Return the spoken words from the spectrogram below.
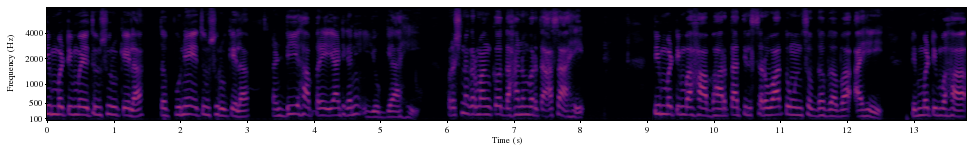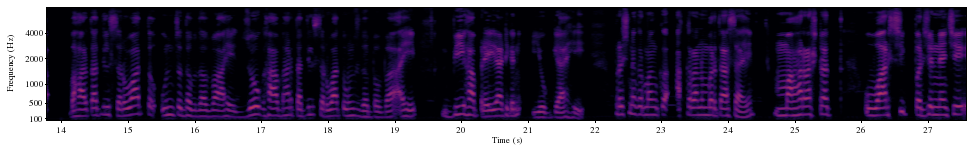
टिंबटिंब येथून सुरू केला तर पुणे येथून सुरू केला. आणि डी हा पर्याय या ठिकाणी योग्य आहे. प्रश्न क्रमांक दहा नंबरचा असा आहे. टिंबटिंब हा भारतातील सर्वात उंच धबधबा आहे. टिंबटिंब हा भारतातील सर्वात उंच धबधबा आहे. जोग हा भारतातील सर्वात उंच धबधबा आहे. बी हा पर्याय या ठिकाणी योग्य आहे. प्रश्न क्रमांक अकरा नंबरचा असा आहे. महाराष्ट्रात वार्षिक पर्जन्याचे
